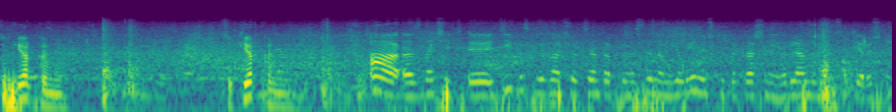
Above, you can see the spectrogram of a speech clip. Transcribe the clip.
Цукерками. Цукерками. А, е, значить, е, діти з краєзнавчого центру принесли нам ялиночки, прикрашені гірляндами і цукерочки.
